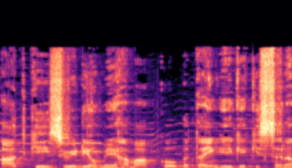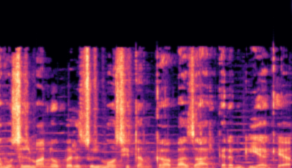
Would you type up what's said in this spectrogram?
آج کی اس ویڈیو میں ہم آپ کو بتائیں گے کہ کس طرح مسلمانوں پر ظلم و ستم کا بازار کرم کیا گیا۔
